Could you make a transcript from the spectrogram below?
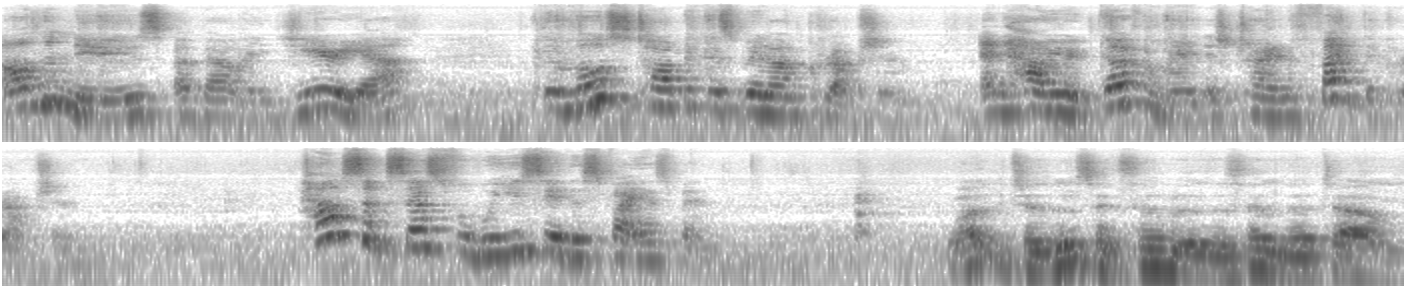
on the news about Nigeria, the most topic has been on corruption and how your government is trying to fight the corruption. How successful will you say this fight has been? Well, it has been successful in the sense that um,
